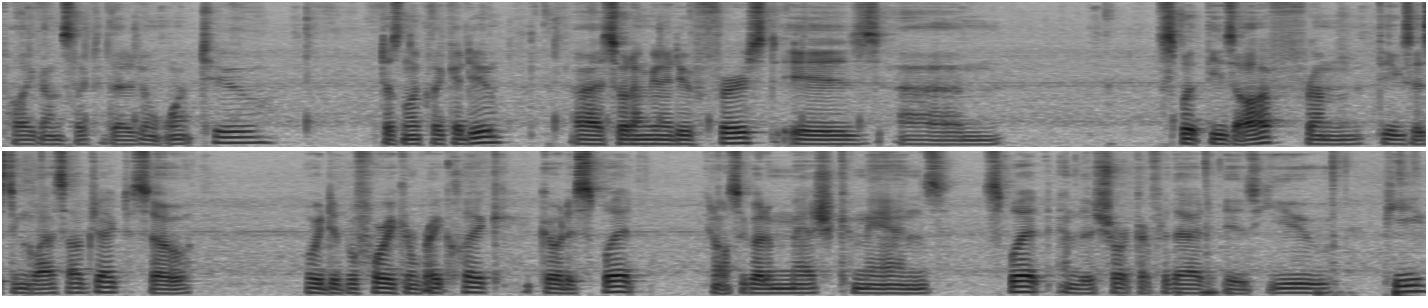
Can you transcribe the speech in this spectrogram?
polygons selected that I don't want to. It doesn't look like I do. Uh, so what I'm going to do first is um, split these off from the existing glass object. So what we did before, you can right click, go to split, you can also go to mesh commands split and the shortcut for that is UP.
